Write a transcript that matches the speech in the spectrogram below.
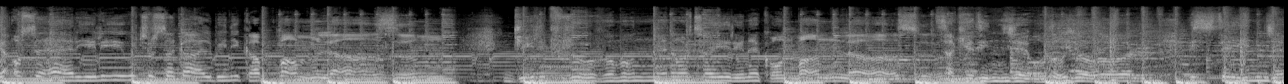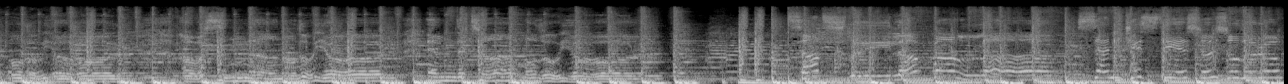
Ya o seher yeli uçursa kalbini kapmam lazım. Gelip ruhumun en orta yerine konman lazım. Tak edince oluyor, isteyince oluyor. Havasından oluyor, hem de tam oluyor. Tatlıyla diye söz olurum.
